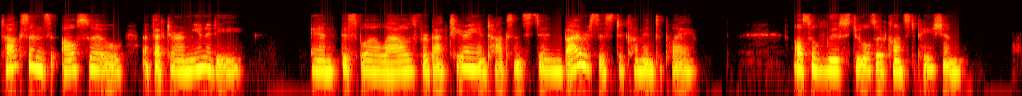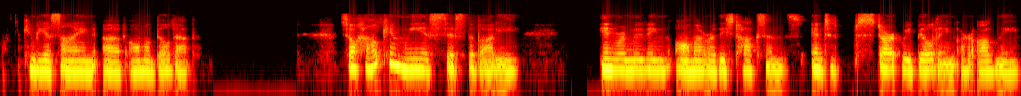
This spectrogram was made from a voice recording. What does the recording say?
toxins also affect our immunity. And this will allow for bacteria and toxins and viruses to come into play. Also, loose stools or constipation can be a sign of ama buildup. So, how can we assist the body in removing ama or these toxins and to start rebuilding our agni?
